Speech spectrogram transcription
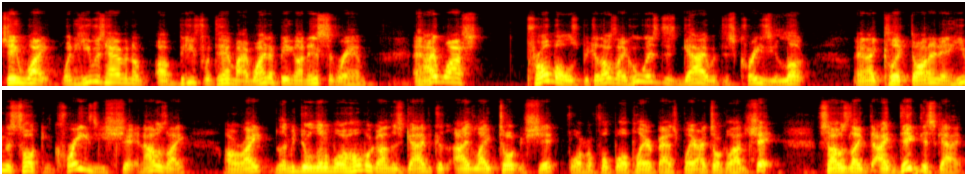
Jay White, when he was having a, a beef with him, I wind up being on Instagram and I watched promos because I was like, who is this guy with this crazy look? And I clicked on it and he was talking crazy shit. And I was like, all right, let me do a little more homework on this guy because I like talking shit. Former football player, basketball player, I talk a lot of shit. So I was like, I dig this guy.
